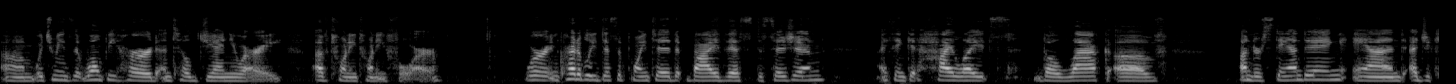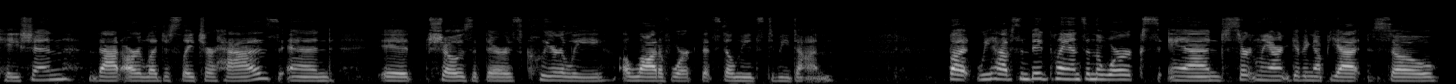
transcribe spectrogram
um, which means it won't be heard until January of 2024. We're incredibly disappointed by this decision. I think it highlights the lack of understanding and education that our legislature has, and it shows that there is clearly a lot of work that still needs to be done. But we have some big plans in the works and certainly aren't giving up yet. So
